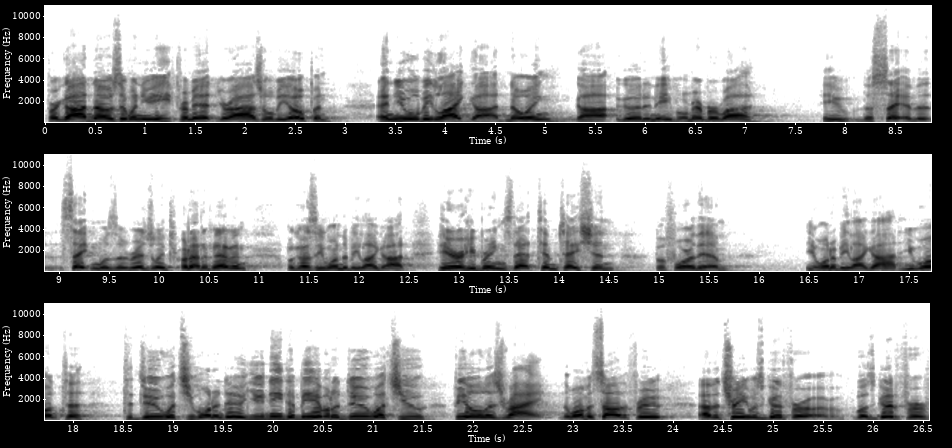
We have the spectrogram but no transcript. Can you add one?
for God knows that when you eat from it, your eyes will be open, and you will be like God, knowing God, good and evil. Remember why he, the, the, Satan was originally thrown out of heaven? Because he wanted to be like God. Here he brings that temptation before them. You want to be like God. You want to, to do what you want to do. You need to be able to do what you feel is right. The woman saw the fruit of the tree was good for, was good for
